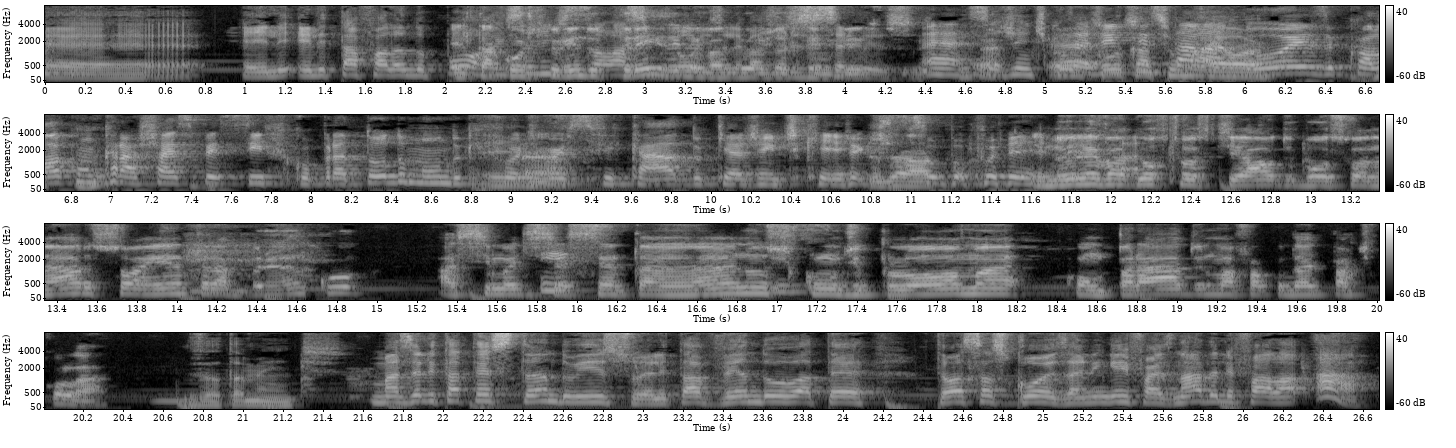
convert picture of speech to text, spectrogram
É, ele, ele tá falando, pô, ele tá construindo três elevadores, elevadores, de, de serviço. É. Se a gente, é. a gente instala dois e coloca um crachá específico para todo mundo que for é. diversificado que a gente queira que Exato. suba por ele. E no elevador social do Bolsonaro só entra branco acima de Isso. 60 anos Isso. com diploma comprado numa faculdade particular. Exatamente. Mas ele tá testando isso, ele tá vendo até. Então, essas coisas, aí ninguém faz nada, ele fala: ah,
